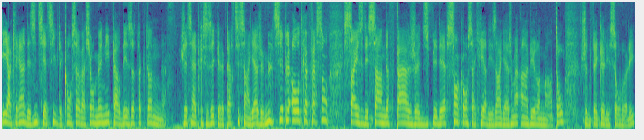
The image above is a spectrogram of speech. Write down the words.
et en créant des initiatives de conservation menées par des autochtones. Je tiens à préciser que le parti s'engage de multiples autres façons. 16 des 109 pages du PDF sont consacrées à des engagements environnementaux. Je ne fais que les survoler.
